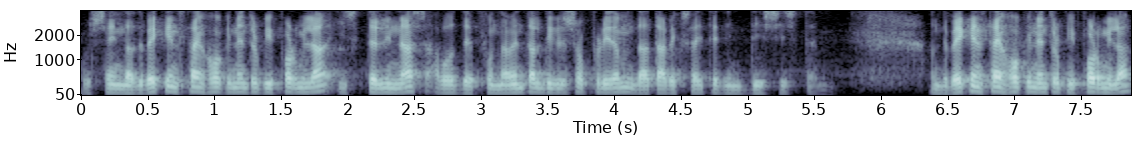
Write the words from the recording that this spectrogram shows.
We're saying that the Bekenstein-Hawking entropy formula is telling us about the fundamental degrees of freedom that are excited in this system. And the Bekenstein-Hawking entropy formula,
